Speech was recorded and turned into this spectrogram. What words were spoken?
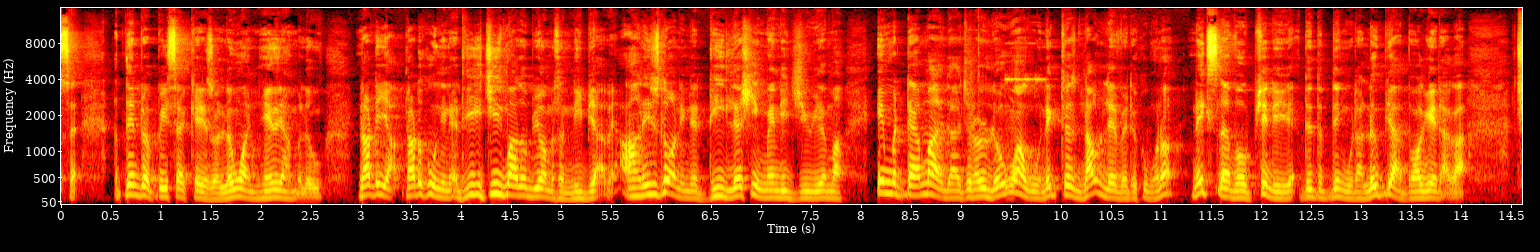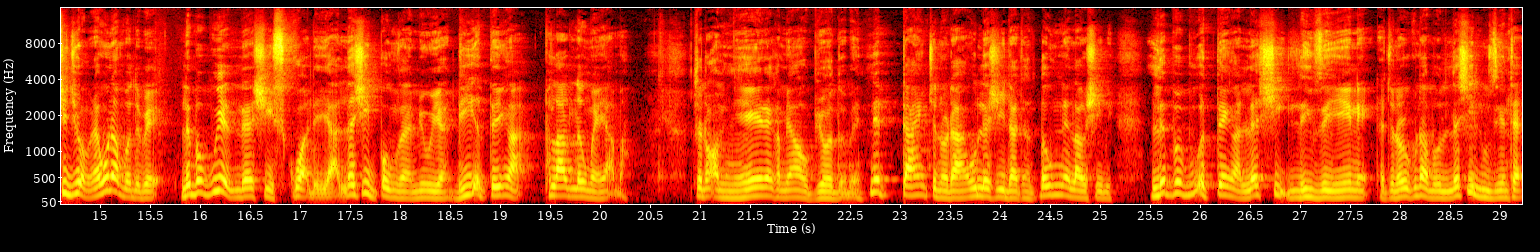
100%အသင်းအတွက်ပေးဆက်ခဲ့တယ်ဆိုတော့လုံးဝငင်းစရာမလိုနောက်တစ်ယောက်နောက်တစ်ခုအနေနဲ့အဒီအကြီးမားဆုံးပြောရမှာဆိုနီးပြပဲ Arnis Slot အနေနဲ့ဒီလက်ရှိ managerial မှာအင်မတန်မှဒါကျွန်တော်တို့လုံးဝကို next next level တခုပေါ့နော် next level ဖြစ်နေတဲ့အသင်းအသင်းကိုဒါလုတ်ပြသွားခဲ့တာကချီကျူမှာခုနကပြောတဲ့ပဲလီဗာပူးရဲ့လက်ရှိ squad တွေရလက်ရှိပုံစံမျိုးရဒီအသင်းကဖလားလုံးမဲ့ရမှာကျွန်တော်အမြဲတမ်းခင်ဗျားကိုပြောသူပဲနှစ်တိုင်းကျွန်တော်ဒါအခုလက်ရှိဒါကျွန်တော်3နှစ်လောက်ရှိပြီလီဗာပူးအသင်းကလက်ရှိလူစင်းနဲ့ဒါကျွန်တော်တို့ခုနကပြောလက်ရှိလူစင်းထက်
